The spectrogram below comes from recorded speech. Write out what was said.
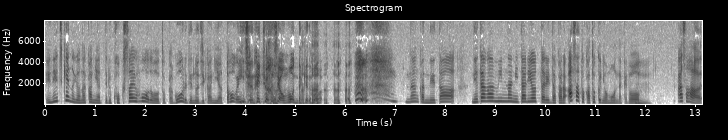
NHK の夜中にやってる国際報道とかゴールデンの時間にやった方がいいんじゃないって私は思うんだけど。なんかネタネタがみんな似たり寄ったりだから朝とか特に思うんだけど、うん朝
